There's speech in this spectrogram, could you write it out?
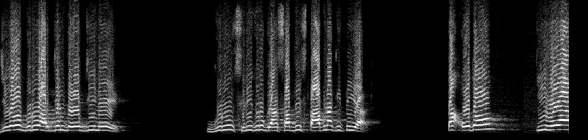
ਜਦੋਂ ਗੁਰੂ ਅਰਜਨ ਦੇਵ ਜੀ ਨੇ ਗੁਰੂ, ਸ੍ਰੀ ਗੁਰੂ ਗ੍ਰੰਥ ਸਾਹਿਬ ਦੀ ਸਥਾਪਨਾ ਕੀਤੀ ਆ, ਤਾਂ ਉਦੋਂ ਕੀ ਹੋਇਆ?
